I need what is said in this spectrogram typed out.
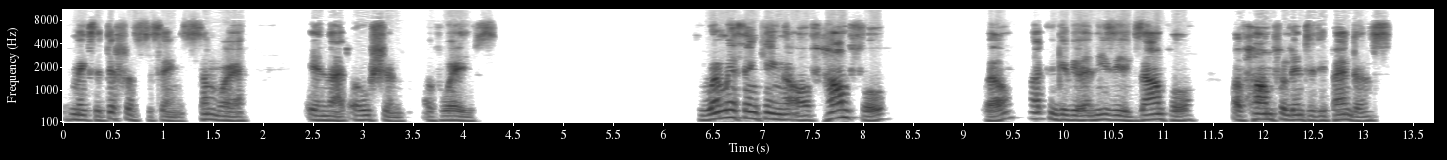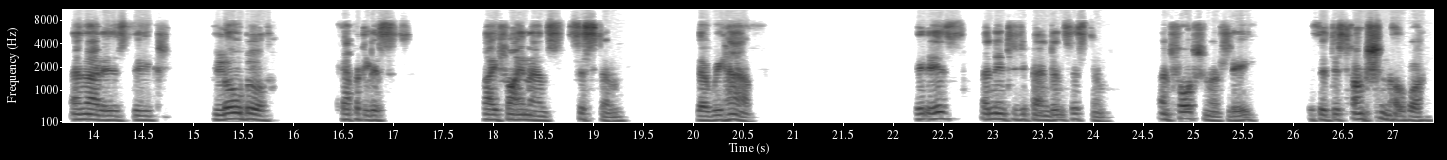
It makes a difference to things somewhere in that ocean of waves. When we're thinking of harmful, well, I can give you an easy example of harmful interdependence, and that is the global capitalist high finance system that we have. It is an interdependent system. Unfortunately, it's a dysfunctional one,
